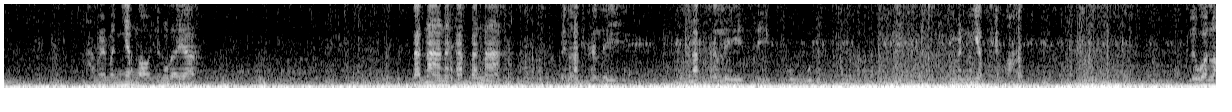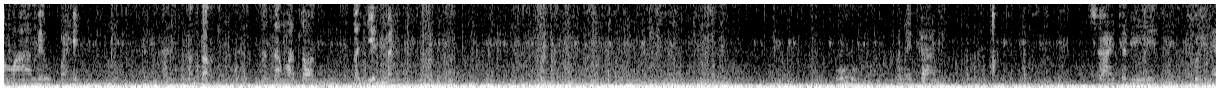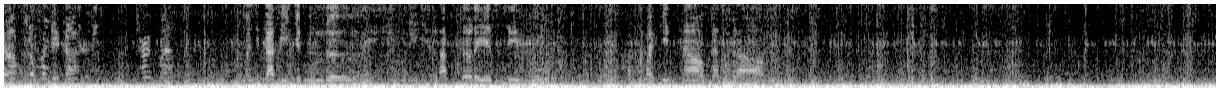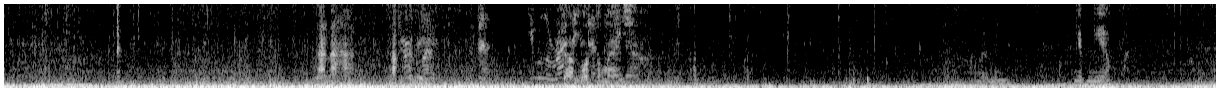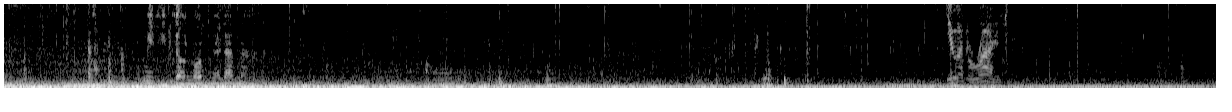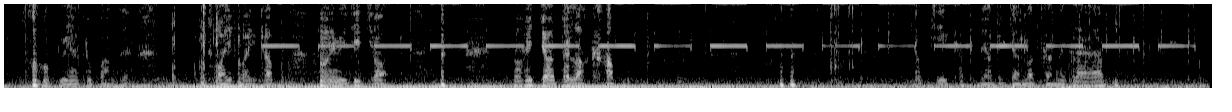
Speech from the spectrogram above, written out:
นทำไมมันเงียบเหงาจังเลยอะด้านหน้านะครับด้านหน้า You have arrived. ดูยากถูกปากเลยถอยถอยครับ ไม่มีที่จอดเขาให้จอดตลอดครับโอเคครับ เดี๋ยวไปจอดรถก่อนนะครับ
